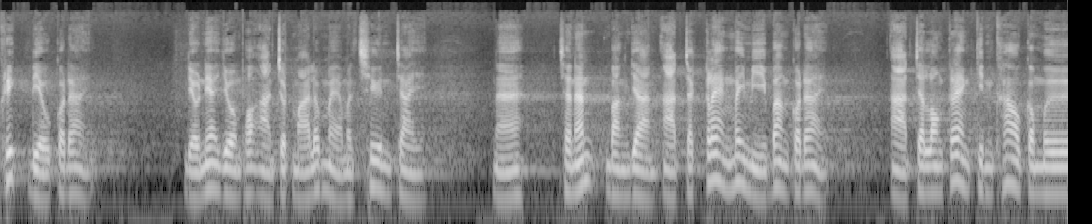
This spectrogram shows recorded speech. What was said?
คลิกเดียวก็ได้ เดี๋ยวนี้โยมพออ่านจดหมายแล้วแหมมันชื่นใจนะฉะนั้นบางอย่างอาจจะแกล้งไม่มีบ้างก็ได้ อาจจะลองแกล้งกินข้าวกับมือ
